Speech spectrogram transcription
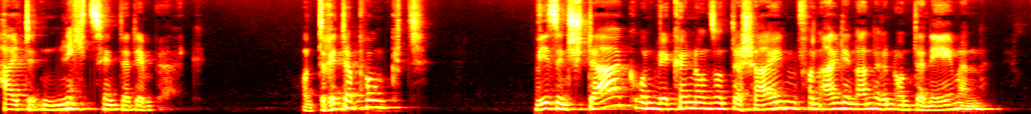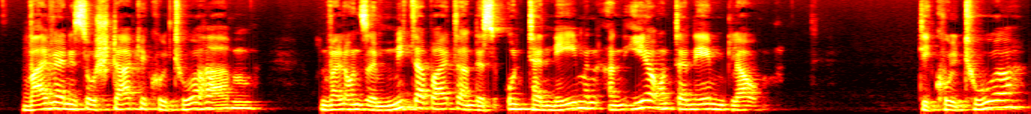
haltet nichts hinter dem Berg. Und dritter Punkt, wir sind stark und wir können uns unterscheiden von all den anderen Unternehmen, weil wir eine so starke Kultur haben und weil unsere Mitarbeiter an das Unternehmen, an ihr Unternehmen glauben. Die Kultur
